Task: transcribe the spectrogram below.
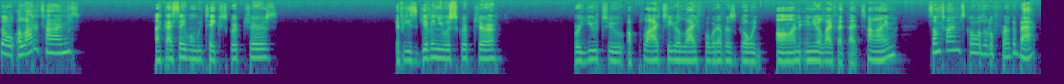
So a lot of times like I say, when we take scriptures, if he's given you a scripture for you to apply to your life for whatever's going on in your life at that time, sometimes go a little further back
